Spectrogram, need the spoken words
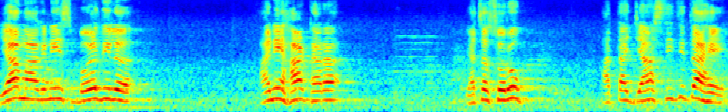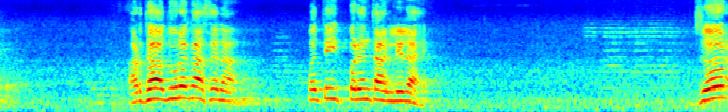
या मागणीस बळ दिलं आणि हा ठरा याचं स्वरूप आता ज्या स्थितीत आहे अर्धा अधुरं का असेना पण ते इथपर्यंत आणलेलं आहे. जर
